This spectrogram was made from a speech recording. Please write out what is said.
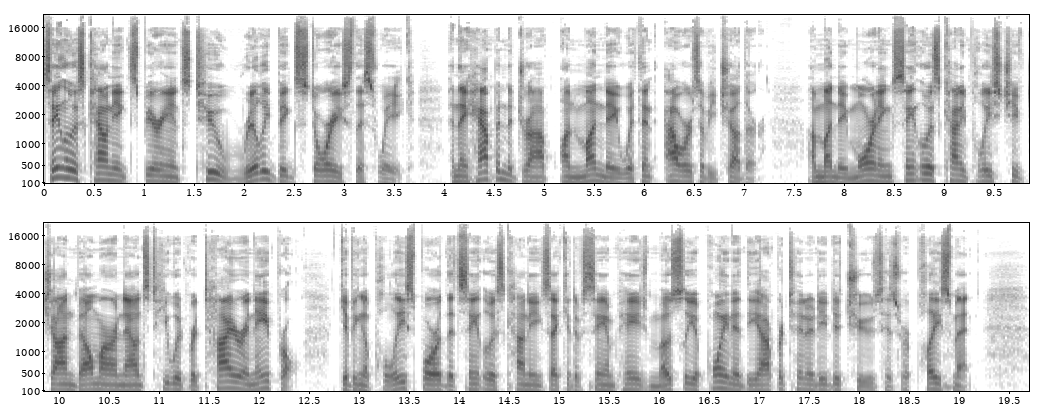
St. Louis County experienced two really big stories this week, and they happened to drop on Monday within hours of each other. On Monday morning, St. Louis County Police Chief Jon Belmar announced he would retire in April, giving a police board that St. Louis County Executive Sam Page mostly appointed the opportunity to choose his replacement.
